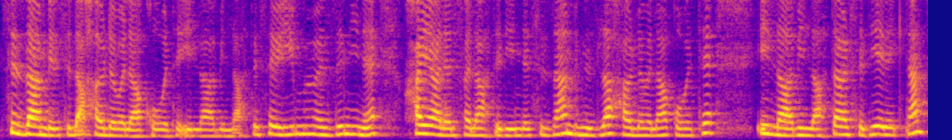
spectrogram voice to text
sizden birisi la havle ve la kuvvete illa billah dese ve müezzin yine hayya alel felah dediğinde sizden biriniz la havle ve la kuvvete illa billah derse diyerekten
